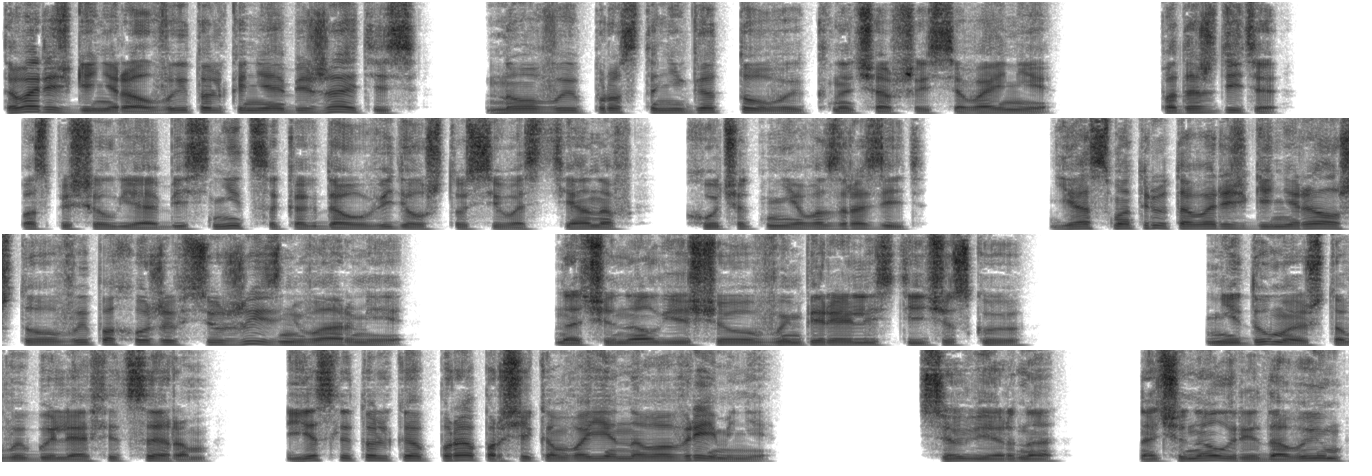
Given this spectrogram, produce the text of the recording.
«Товарищ генерал, вы только не обижайтесь, но вы просто не готовы к начавшейся войне. Подождите», — поспешил я объясниться, когда увидел, что Севастьянов хочет мне возразить. «Я смотрю, товарищ генерал, что вы, похоже, всю жизнь в армии. Начинал еще в империалистическую. Не думаю, что вы были офицером, если только прапорщиком военного времени». «Все верно. Начинал рядовым,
